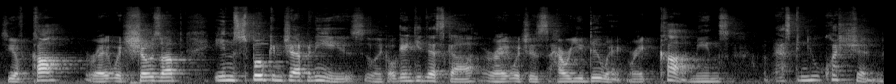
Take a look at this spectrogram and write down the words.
So you have ka, right, which shows up in spoken Japanese, like "ogenki desu ka," right, which is "How are you doing?" Right, ka means I'm asking you a question.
